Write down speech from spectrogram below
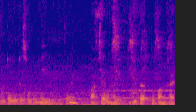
बुटा बिटा सोडून मी गेलो तिथं. मागच्या रूममध्ये जिथं तो पंखा आहे.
